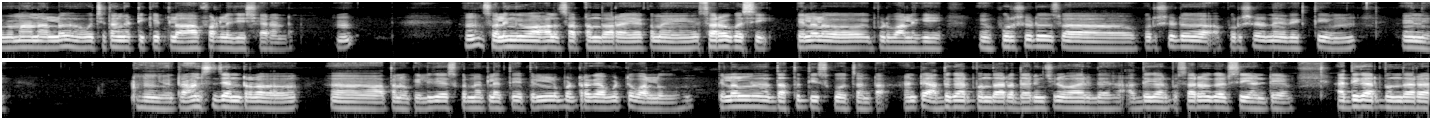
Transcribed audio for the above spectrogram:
విమానాల్లో ఉచితంగా టికెట్లు ఆఫర్లు చేశారంట. ఉం? స్వలింగ వివాహాల చట్టం ద్వారా ఏకమై సరోగసి పిల్లలు ఇప్పుడు వాళ్ళకి పురుషుడు స్వ పురుషుడు పురుషుడు అనే వ్యక్తి ఏంది? ట్రాన్స్జెండర్ అతను పెళ్ళి చేసుకున్నట్లయితే పిల్లలు పుట్టరు కాబట్టి వాళ్ళు పిల్లల్ని దత్తత తీసుకోవచ్చు అంట అంటే అర్ధగర్భం ద్వారా ధరించిన వారి ద- అద్దె సరోగర్సి అంటే అర్ధగర్భం గర్భం ద్వారా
